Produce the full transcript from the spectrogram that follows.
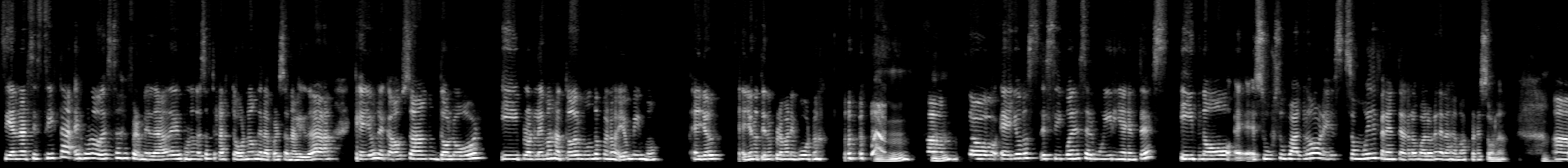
Si el narcisista es una de esas enfermedades, uno de esos trastornos de la personalidad que ellos le causan dolor y problemas a todo el mundo menos a ellos mismos. Ellos, ellos no tienen problema ninguno. Um, ellos eh, sí pueden ser muy hirientes y no, eh, eh, sus valores son muy diferentes a los valores de las demás personas. Ah,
